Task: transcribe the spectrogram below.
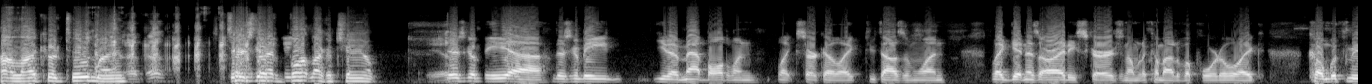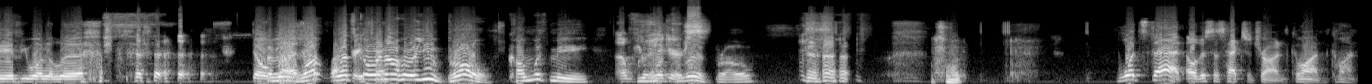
I like her too, man. I know. Takes gonna up the be- butt like a champ. Yeah. There's gonna be uh, there's gonna be you know Matt Baldwin like circa like 2001, like getting his already scourge, and I'm gonna come out of a portal like, come with me if you want to live. Don't mean, buy what, what's going thing. on? Who are you, bro? Come with me I'm if you want to live, bro. What's that? Oh, this is Hexatron. Come on, come on,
